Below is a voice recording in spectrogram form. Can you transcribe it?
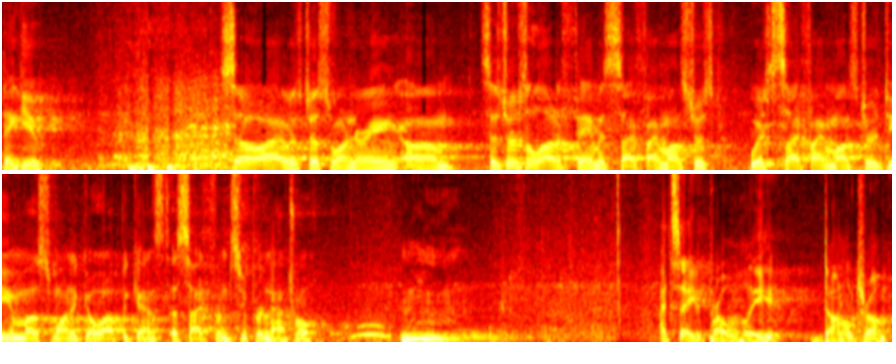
thank you. so I was just wondering, um, since there's a lot of famous sci-fi monsters, which sci-fi monster do you most want to go up against aside from Supernatural? Hmm. I'd say probably Donald Trump.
